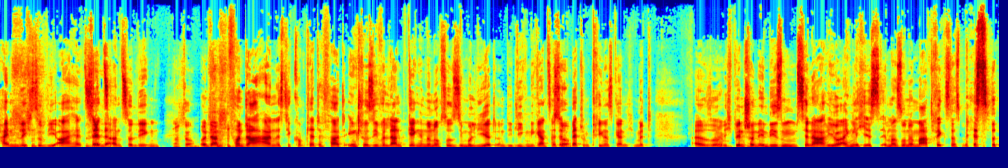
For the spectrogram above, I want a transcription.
heimlich so VR-Headsets anzulegen. Ach so. Und dann von da an ist die komplette Fahrt inklusive Landgänge nur noch so simuliert und die liegen die ganze Zeit so. im Bett und kriegen das gar nicht mit. Also ich bin schon in diesem Szenario. Eigentlich ist immer so eine Matrix das Beste,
